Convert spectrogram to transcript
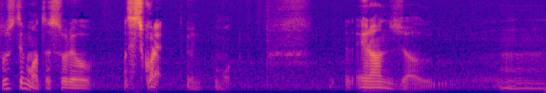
どうしても私それを私これ。もう選ん。じゃううん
